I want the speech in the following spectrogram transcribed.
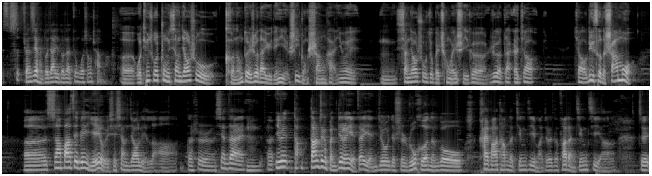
是全世界很多家具都在中国生产嘛。呃，我听说种橡胶树可能对热带雨林也是一种伤害，因为嗯，橡胶树就被称为是一个热带呃叫叫绿色的沙漠。呃，沙巴这边也有一些橡胶林了啊，但是现在，呃，因为他当然这个本地人也在研究，就是如何能够开发他们的经济嘛，就是发展经济啊。这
